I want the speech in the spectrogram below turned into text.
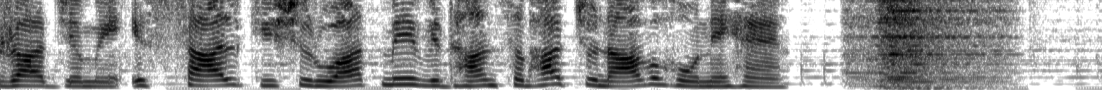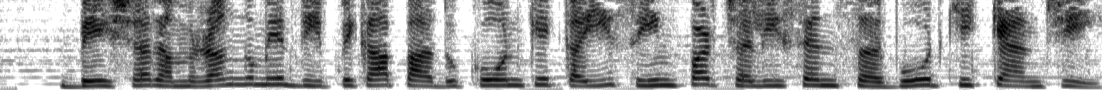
राज्य में इस साल की शुरुआत में विधानसभा चुनाव होने हैं। बेशरम रंग में दीपिका पादुकोण के कई सीन पर चली सेंसर बोर्ड की कैंची।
